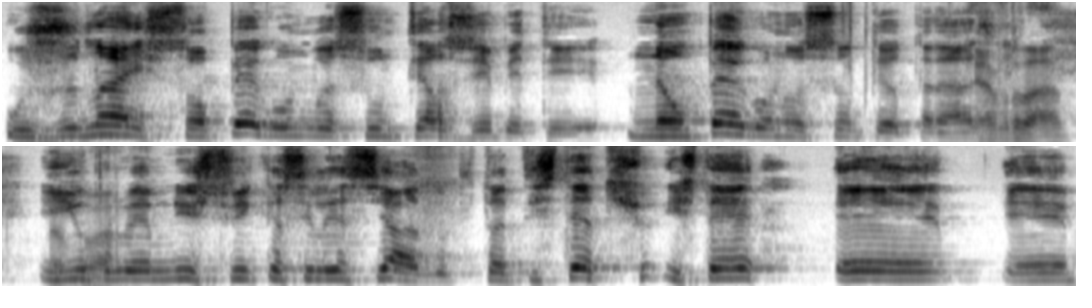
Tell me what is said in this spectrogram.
os jornais só pegam no assunto LGBT, não pegam no assunto eutanásia. É verdade. É e verdade. o Primeiro-Ministro fica silenciado. Portanto, isto é, isto é, é, é,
